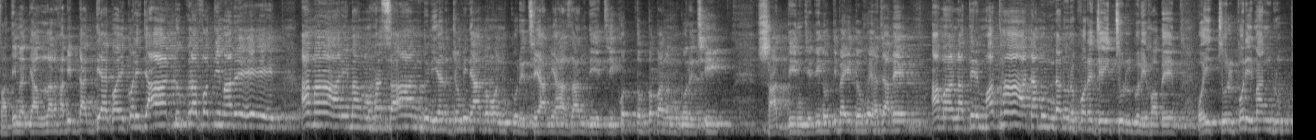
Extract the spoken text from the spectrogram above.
ফাতিমাকে আল্লাহর হাবিব ডাক দিয়া কয় করে যা টুকরা ফাতিমা রে, আমার ইমাম হাসান দুনিয়ার জমিনে আগমন করেছে, আমি আজান দিয়েছি, কর্তব্য পালন করেছি। সাত দিন যেদিন অতিবাহিত হয়ে যাবে, আমার নাতির মাথাটা মুন্ডানোর পরে যেই চুলগুলি হবে, ওই চুল পরিমাণ রূপ,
